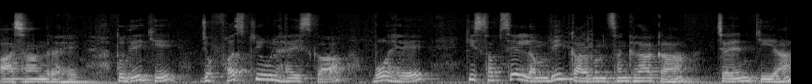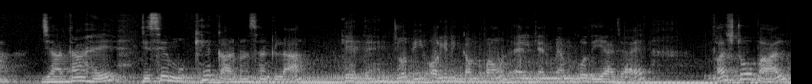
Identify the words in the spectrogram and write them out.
आसान रहे। तो देखिए जो फ़र्स्ट रूल है इसका, वो है कि सबसे लंबी कार्बन श्रृंखला का चयन किया जाता है, जिसे मुख्य कार्बन श्रृंखला कहते हैं। जो भी ऑर्गेनिक कंपाउंड एल्केन में हमको दिया जाए फ़र्स्ट ऑफ़ ऑल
